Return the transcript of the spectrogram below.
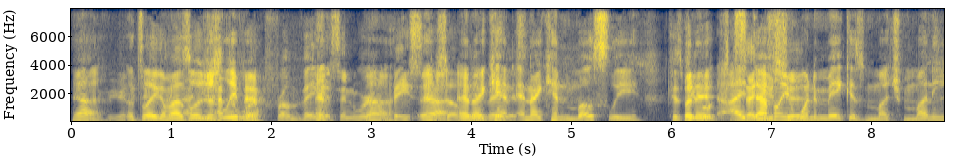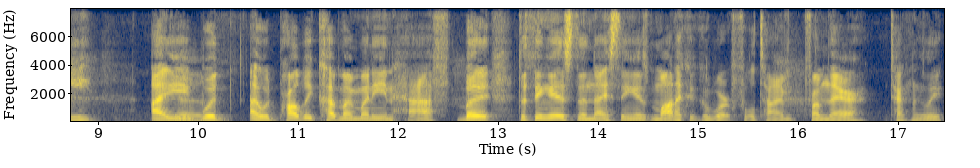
Yeah, If you're gonna it's like I might as well just leave here from Vegas and, work yeah, base yeah. yourself and in I can and I can mostly, Because but it, I definitely wouldn't make as much money. I Yeah. would I would probably cut my money in half. But the thing is, the nice thing is Monica could work full time from there technically,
